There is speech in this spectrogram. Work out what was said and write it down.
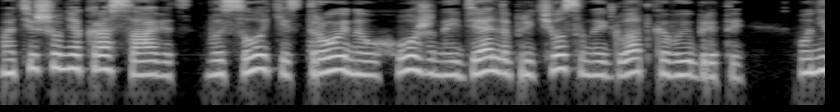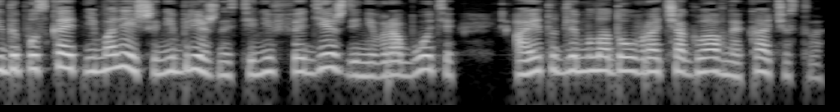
Матюша у меня красавец. Высокий, стройный, ухоженный, идеально причесанный и гладко выбритый. Он не допускает ни малейшей небрежности ни в одежде, ни в работе, а это для молодого врача главное качество.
